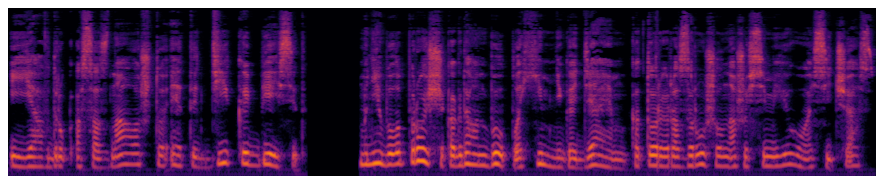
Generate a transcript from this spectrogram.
и я вдруг осознала, что это дико бесит. Мне было проще, когда он был плохим негодяем, который разрушил нашу семью, а сейчас...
